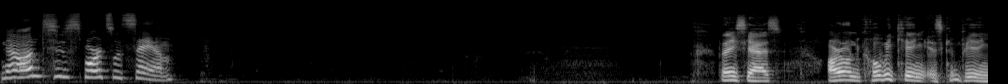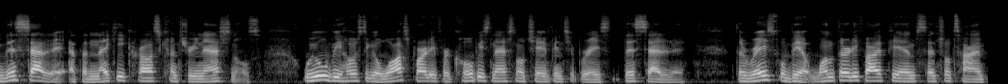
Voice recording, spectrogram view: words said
Now on to sports with Sam. Thanks, guys. Our own Kobe King is competing this Saturday at the Nike Cross Country Nationals. We will be hosting a watch party for Kobe's national championship race this Saturday. The race will be at 1.35 p.m. Central Time,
